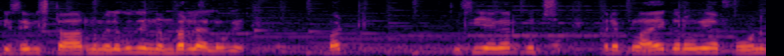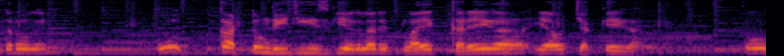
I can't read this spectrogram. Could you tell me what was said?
ਕਿਸੇ ਵੀ ਸਟਾਰ ਨੂੰ ਮਿਲੋਗੇ, ਤੁਸੀਂ ਨੰਬਰ ਲੈ ਲੋਗੇ। ਬਟ ਤੁਸੀਂ ਅਗਰ ਕੁਝ ਰਿਪਲਾਈ ਕਰੋਗੇ ਜਾਂ ਫੋਨ ਕਰੋਗੇ ਨਾ, ਉਹ ਘੱਟ ਹੁੰਦੀ ਚੀਜ਼ ਕਿ ਅਗਲਾ ਰਿਪਲਾਈ ਕਰੇਗਾ ਜਾਂ ਉਹ ਚੱਕੇਗਾ। ਤੋ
